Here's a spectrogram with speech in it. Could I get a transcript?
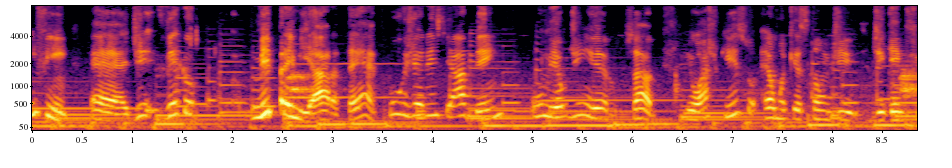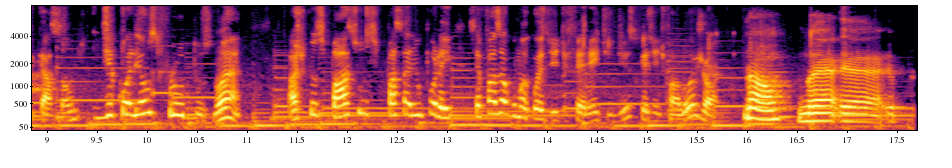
enfim, é, de ver que eu me premiar até por gerenciar bem o meu dinheiro, sabe? Eu acho que isso é uma questão de, de gamificação, de colher os frutos, não é? Acho que os passos passariam por aí. Você faz alguma coisa de diferente disso que a gente falou, Jorge? Não, não é, é eu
